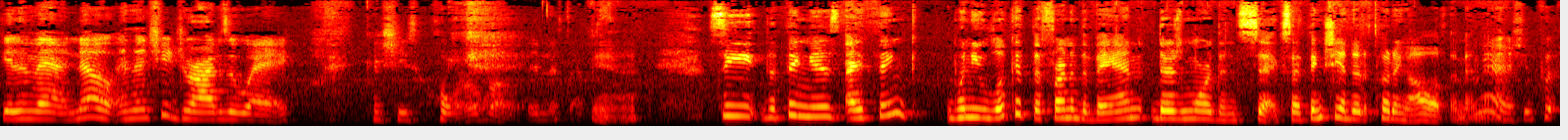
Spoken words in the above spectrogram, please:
Get in the van. No. And then she drives away. Because she's horrible in this episode. Yeah. See, the thing is, I think when you look at the front of the van, there's more than six. I think she ended up putting all of them in Yeah, there. she put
